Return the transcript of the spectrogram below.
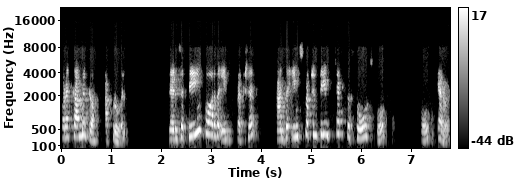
for a comment of approval. There is a team for the inspection, and the inspection team checks the source code for errors.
